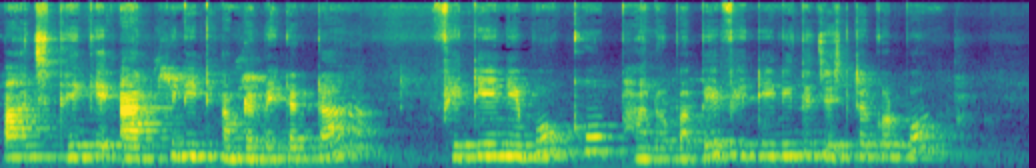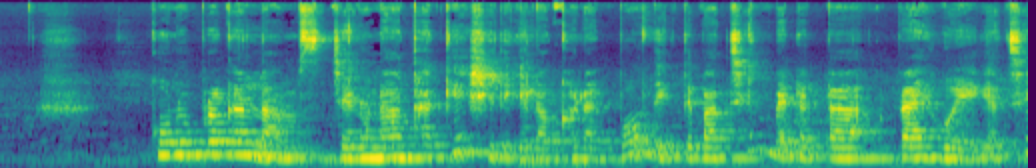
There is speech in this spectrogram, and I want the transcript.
পাঁচ থেকে আট মিনিট আমরা ব্যাটারটা ফেটিয়ে নেব। খুব ভালোভাবে ফেটিয়ে নিতে চেষ্টা করব। কোনো প্রকার লামস যেন না থাকে, সেদিকে লক্ষ্য রাখব। দেখতে পাচ্ছেন ব্যাটারটা প্রায় হয়ে গেছে।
